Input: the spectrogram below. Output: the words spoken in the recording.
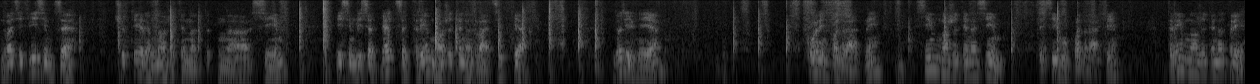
28 це 4 множити на, на 7. І 75 це 3 множити на 25. Дорівнює корінь квадратний. 7 множити на 7 це 7 у квадраті. 3 множити на 3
